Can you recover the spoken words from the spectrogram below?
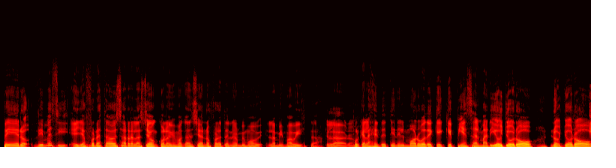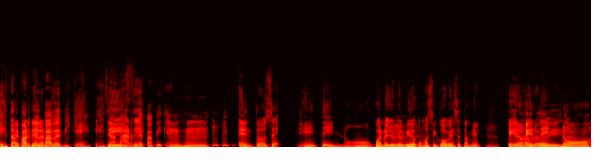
Pero dime si ella fuera estado en esa relación con la misma canción, no fuera a tener el mismo, la misma vista. Claro. Porque la gente tiene el morbo de que qué piensa el marido. ¿Lloró? ¿No lloró? esta ¿Le parte el para pe- Piqué. Esta Sí, parte sí. para Piqué. Ujú. Entonces, gente, no. Bueno, yo vi el video como cinco veces también. Pero no gente, no.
